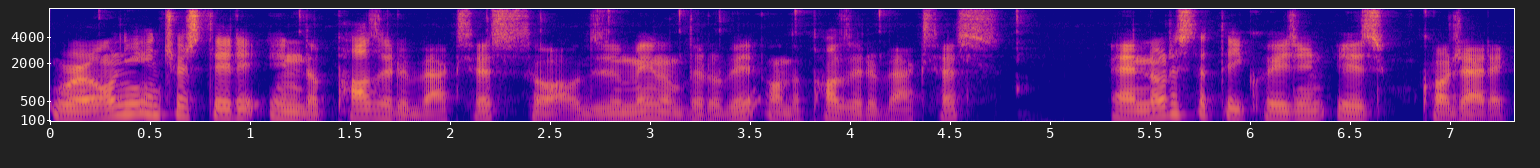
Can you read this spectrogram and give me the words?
We're only interested in the positive axis, so I'll zoom in a little bit on the positive axis. And notice that the equation is quadratic.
